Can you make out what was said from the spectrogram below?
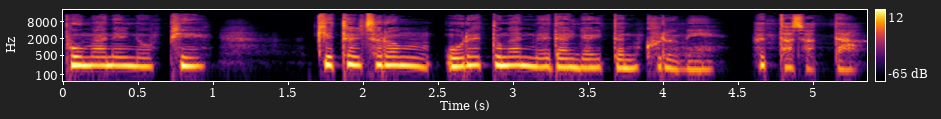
봄하늘 높이 깃털처럼 오랫동안 매달려 있던 구름이 흩어졌다.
